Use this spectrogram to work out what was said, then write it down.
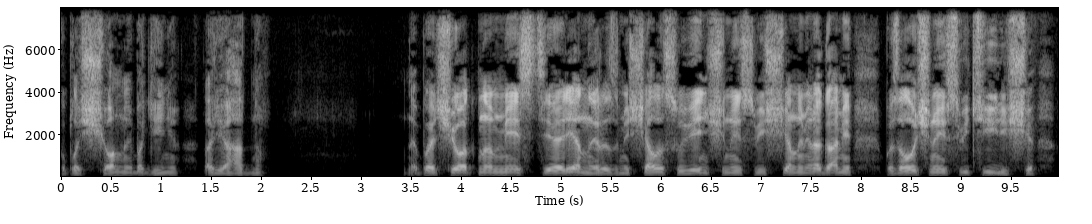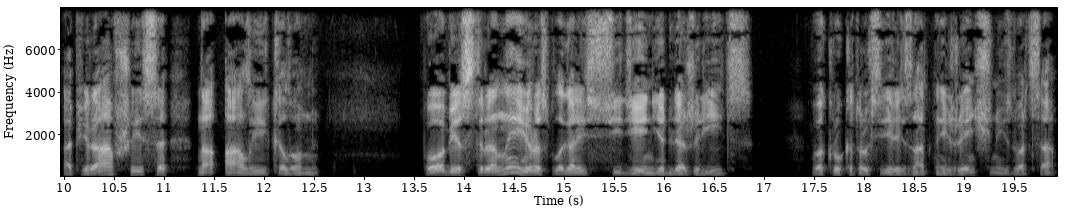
воплощенная богиня Ариадна. На почетном месте арены размещалось увенчанное священными рогами позолоченное святилище, опиравшееся на алые колонны. По обе стороны ее располагались сиденья для жриц, вокруг которых сидели знатные женщины из дворца.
